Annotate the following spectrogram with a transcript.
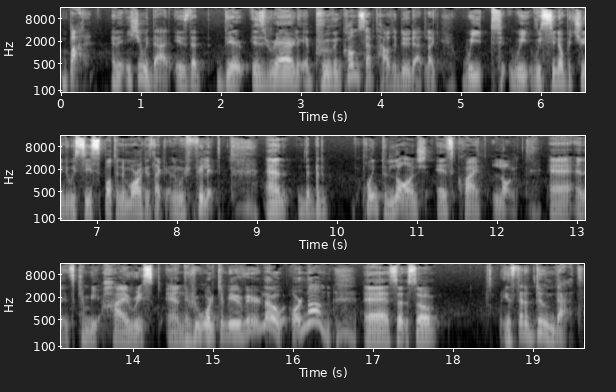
but and the issue with that is that there is rarely a proven concept how to do that. Like we we we see an opportunity, we see a spot in the market, like and we fill it. And the, but the point to launch is quite long, uh, and it can be high risk, and the reward can be very low or none. Uh, so so instead of doing that,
